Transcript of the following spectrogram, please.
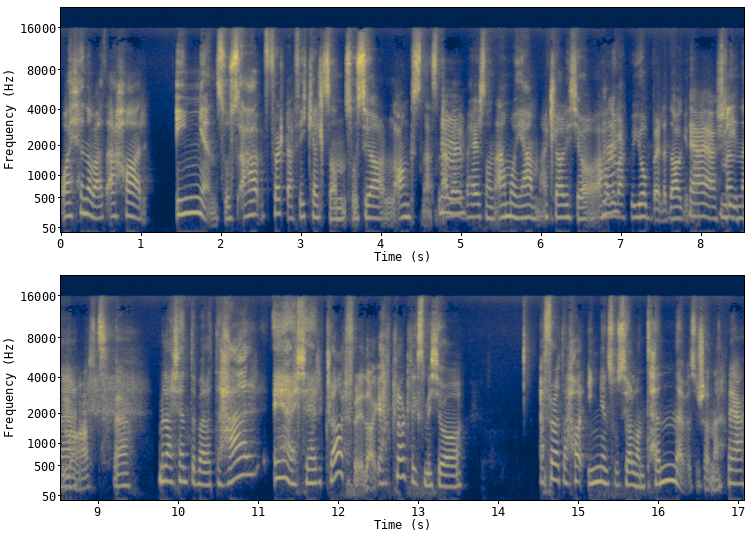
og jeg kjenner bare at jeg har ingen Jeg følte jeg fikk helt sånn sosial angst nesten. Jeg ble helt sånn, jeg må hjem, jeg klarer ikke å Jeg hadde vært på jobb hele dagen. Ja, jeg er sliten men, eh, og alt. Ja. men jeg kjente bare at det her er jeg ikke helt klar for i dag. Jeg klarte liksom ikke å Jeg føler at jeg har ingen sosial antenne, hvis du skjønner. Ja.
